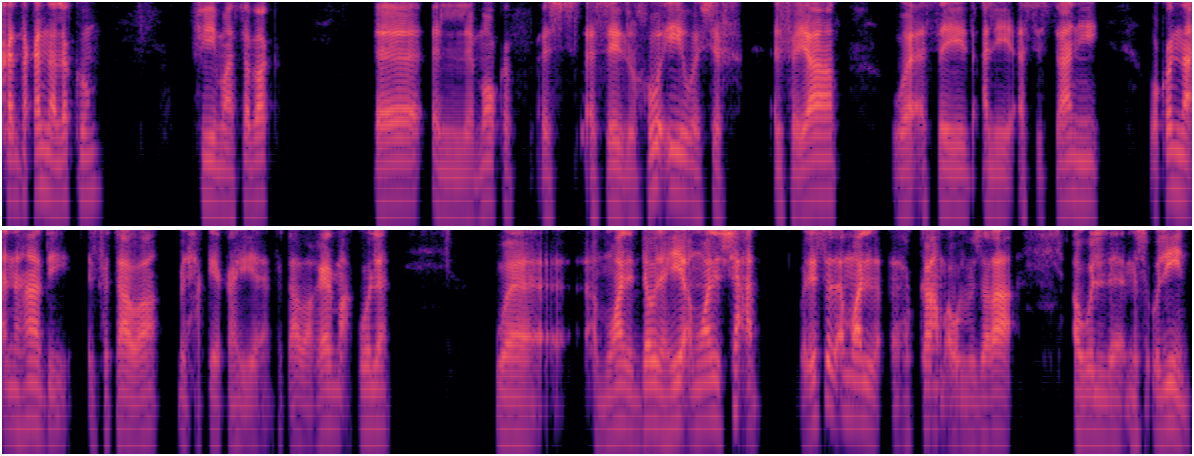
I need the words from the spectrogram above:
قد نقلنا لكم فيما سبق آه، الموقف السيد الخوئي والشيخ الفياض والسيد علي السيستاني وقلنا أن هذه الفتاوى بالحقيقة هي فتاوى غير معقولة وأموال الدولة هي أموال الشعب وليست أموال الحكام أو الوزراء أو المسؤولين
